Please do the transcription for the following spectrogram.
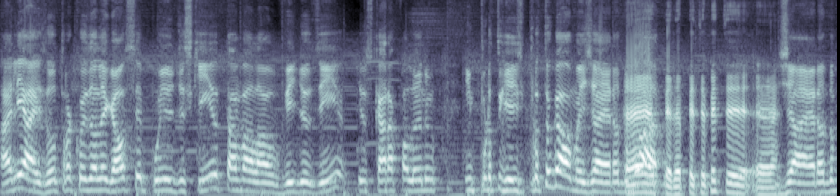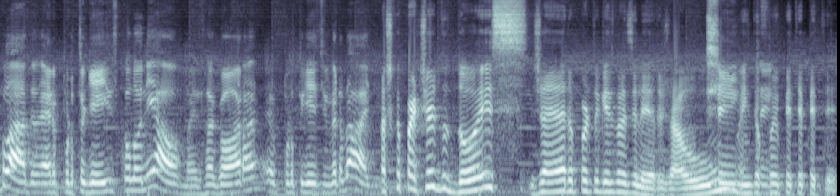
Aliás, outra coisa legal, você punha o disquinho, tava lá o videozinho e os caras falando em português de Portugal, mas já era É, dublado. era PTPT, é. Já era dublado, era português colonial, mas agora é o português de verdade. Acho que a partir do 2 já era o português brasileiro, já. O 1 Sim, ainda sim. foi PTPT.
